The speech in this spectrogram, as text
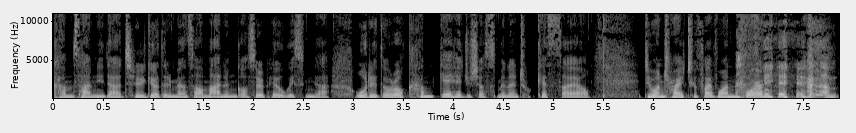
감사합니다. 즐겨 들면서 많은 것을 배우고 있습니다. 오래도록 함께 해주셨으면 좋겠어요. Do you want to try 2514? um,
